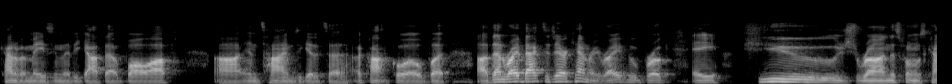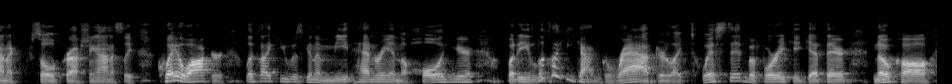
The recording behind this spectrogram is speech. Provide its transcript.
kind of amazing that he got that ball off uh, in time to get it to Okonkwo. But uh, then right back to Derrick Henry, right, who broke a huge run. This one was kind of soul crushing, honestly. Quay Walker looked like he was going to meet Henry in the hole here, but he looked like he got grabbed or like twisted before he could get there. No call.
